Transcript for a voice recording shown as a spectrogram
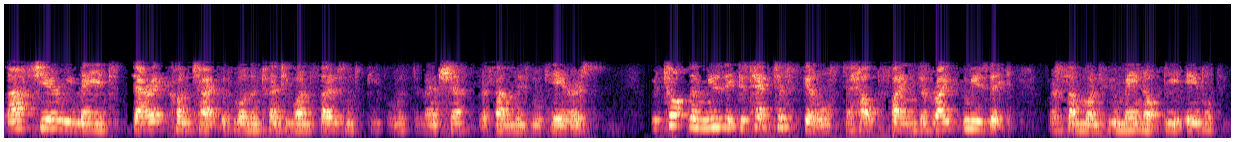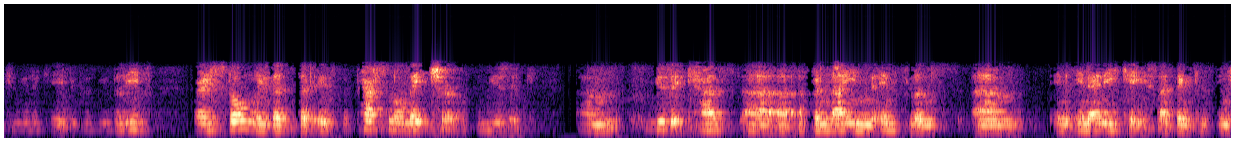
Last year we made direct contact with more than 21,000 people with dementia, their families and carers. We taught them music detective skills to help find the right music for someone who may not be able to communicate because we believe very strongly that, that it's the personal nature of the music. Um, music has uh, a benign influence um, in, in any case, I think has been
